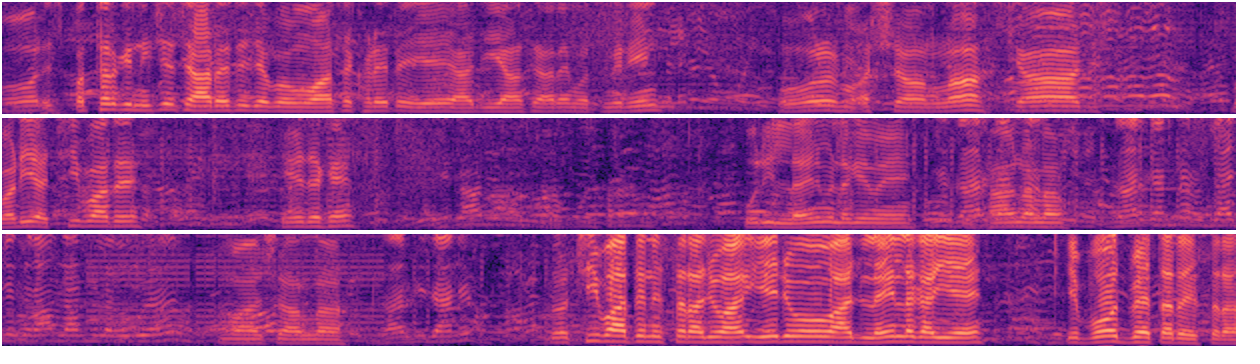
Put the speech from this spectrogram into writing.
اور اس پتھر کے نیچے سے آ رہے تھے جب ہم وہاں سے کھڑے تھے یہ آج یہاں سے آ رہے ہیں متمرین اور ماشاء اللہ کیا بڑی اچھی بات ہے۔ یہ دیکھیں۔ پوری لائن میں لگے ہوئے ہیں۔ سبحان اللہ۔ ماشاء اللہ گھر کی جانب۔ تو اچھی بات ہے اس طرح جو یہ جو آج لائن لگائی ہے یہ بہت بہتر ہے اس طرح۔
